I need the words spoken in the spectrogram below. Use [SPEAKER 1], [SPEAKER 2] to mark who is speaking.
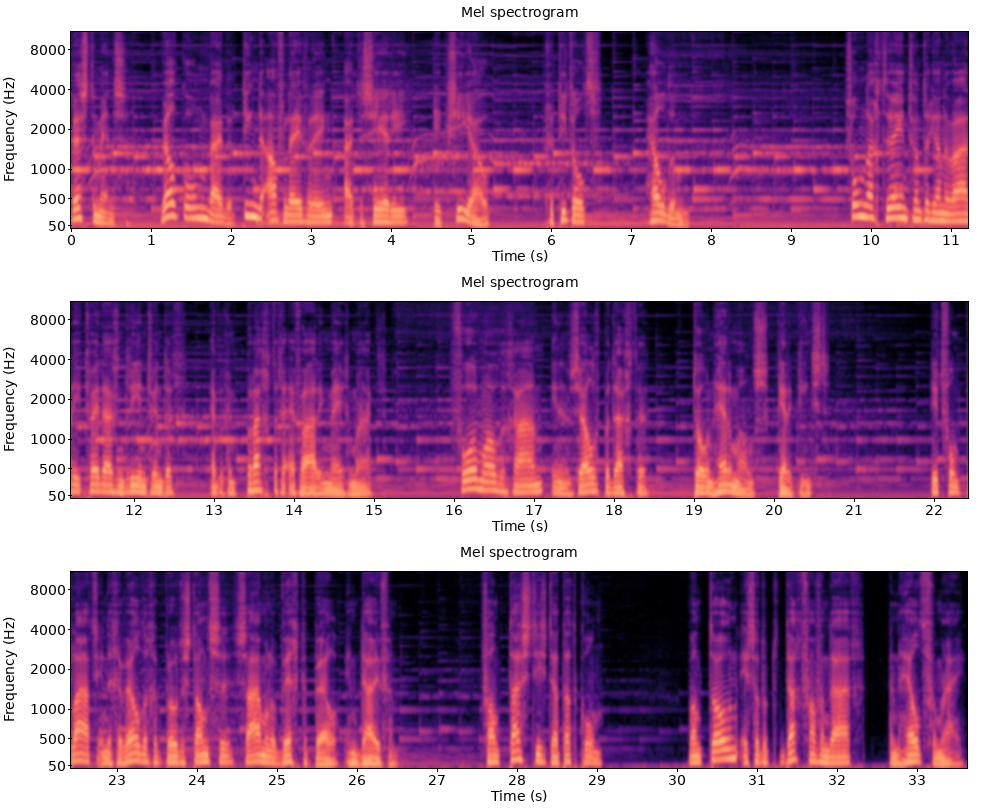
[SPEAKER 1] Beste mensen, welkom bij de tiende aflevering uit de serie Ik zie jou, getiteld Helden. Zondag 22 januari 2023 heb ik een prachtige ervaring meegemaakt. Voor mogen gaan in een zelfbedachte Toon Hermans kerkdienst. Dit vond plaats in de geweldige protestantse Samen op Wegkapel in Duiven. Fantastisch dat dat kon. Want Toon is tot op de dag van vandaag een held voor mij.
